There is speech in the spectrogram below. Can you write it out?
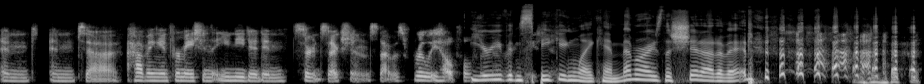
and and uh, having information that you needed in certain sections that was really helpful You're even speaking like him. Memorize the shit out of it.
